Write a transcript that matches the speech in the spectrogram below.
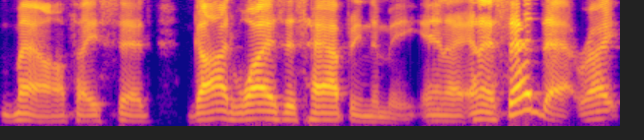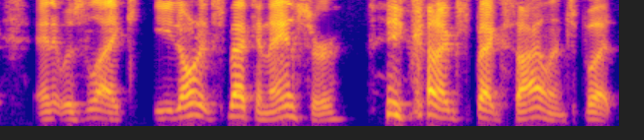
mouth, I said, God, why is this happening to me? And I and I said that, right? And it was like you don't expect an answer. you kind of expect silence. But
